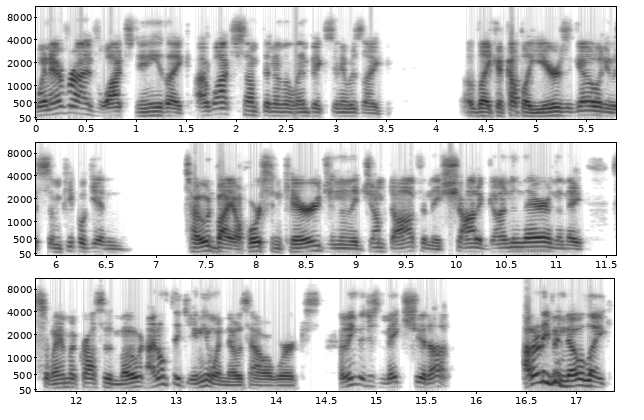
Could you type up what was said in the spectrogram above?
Whenever I've watched any, like, I watched something in the Olympics, and it was like, uh, like a couple of years ago, and it was some people getting towed by a horse and carriage, and then they jumped off and they shot a gun in there, and then they swam across the moat. I don't think anyone knows how it works. I think they just make shit up. I don't even know, like,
